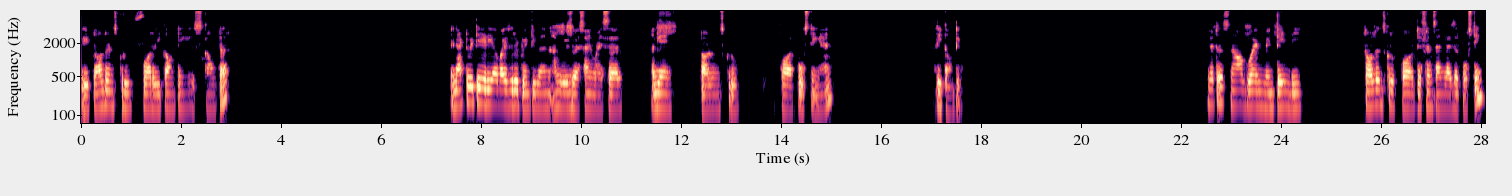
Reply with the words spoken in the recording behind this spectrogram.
A tolerance group for recounting is counter. In activity area y021 I'm going to assign myself again tolerance group for posting and recounting Let us now go and maintain the tolerance group for difference analyzer posting.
